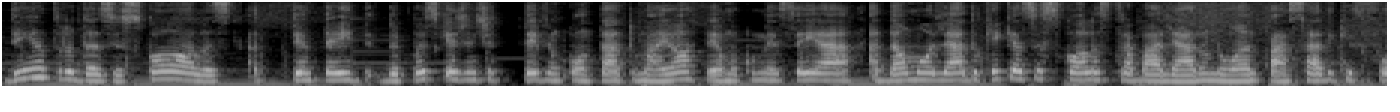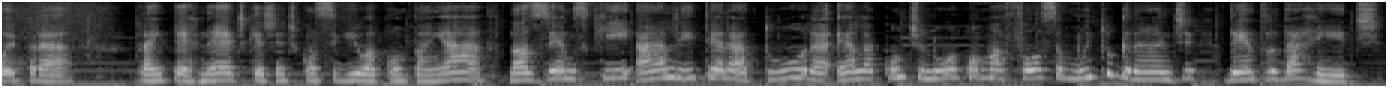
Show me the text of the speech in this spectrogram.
dentro das escolas, tentei, depois que a gente teve um contato maior, Thelma, comecei a, a dar uma olhada o que, que as escolas trabalharam no ano passado e que foi para para a internet que a gente conseguiu acompanhar, nós vemos que a literatura ela continua com uma força muito grande dentro da rede.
